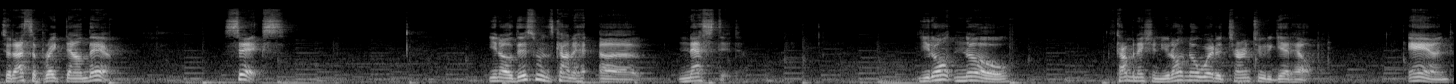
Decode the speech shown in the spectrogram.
So that's a breakdown there. Six, you know, this one's kind of uh, nested. You don't know, combination, you don't know where to turn to to get help. And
